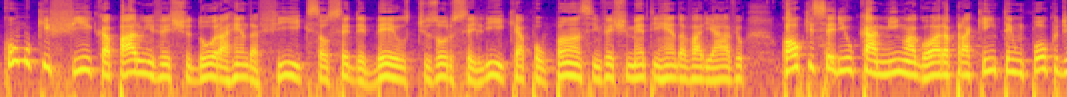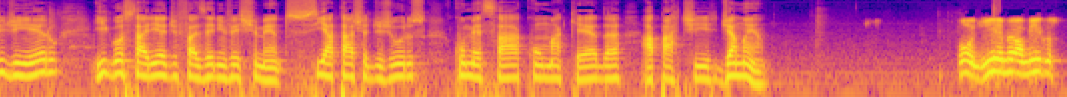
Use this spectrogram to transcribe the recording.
como que fica para o investidor a renda fixa, o CDB, o Tesouro Selic, a poupança, investimento em renda variável? Qual que seria o caminho agora para quem tem um pouco de dinheiro e gostaria de fazer investimentos, se a taxa de juros começar com uma queda a partir de amanhã? Bom dia, meu amigo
